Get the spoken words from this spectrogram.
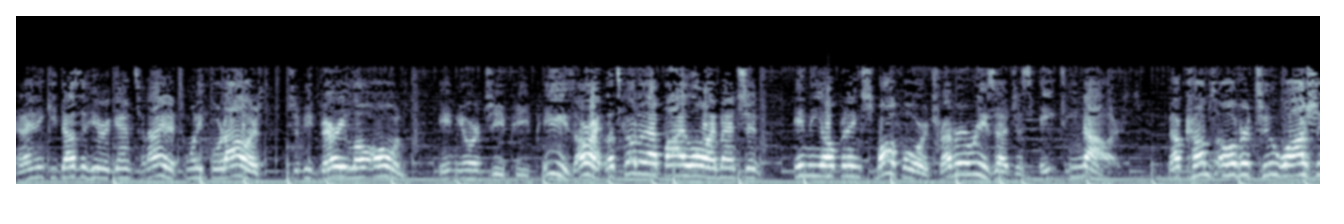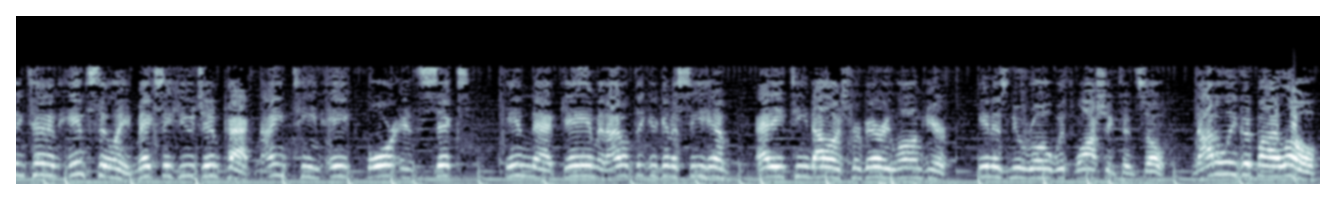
And I think he does it here again tonight at $24. Should be very low owned in your GPPs. All right, let's go to that buy low I mentioned in the opening. Small forward Trevor Ariza, just $18. Now comes over to Washington and instantly makes a huge impact. 19, 8, 4, and 6 in that game. And I don't think you're going to see him at $18 for very long here in his new role with Washington. So not only good buy low,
